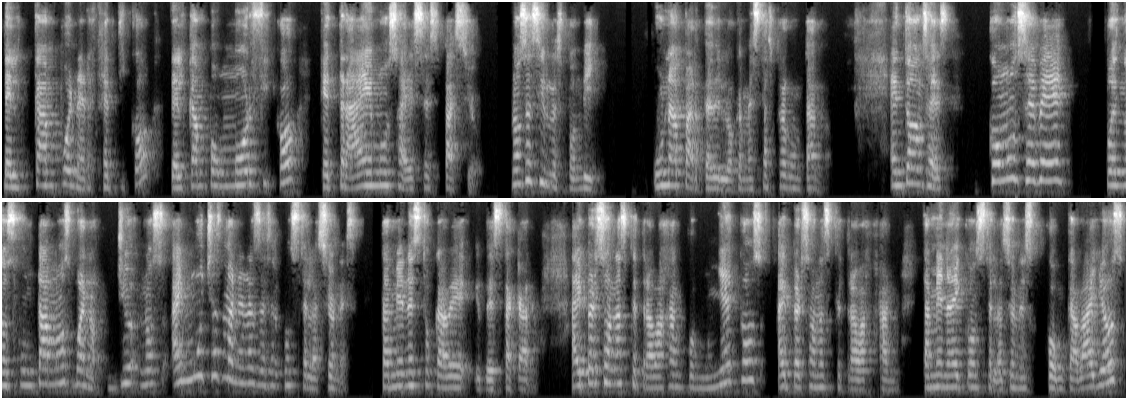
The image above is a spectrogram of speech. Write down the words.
del campo energético, del campo mórfico que traemos a ese espacio. No sé si respondí una parte de lo que me estás preguntando. Entonces, ¿cómo se ve? Pues nos juntamos, bueno, yo, nos, hay muchas maneras de hacer constelaciones. También esto cabe destacar. Hay personas que trabajan con muñecos, hay personas que trabajan, también hay constelaciones con caballos,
